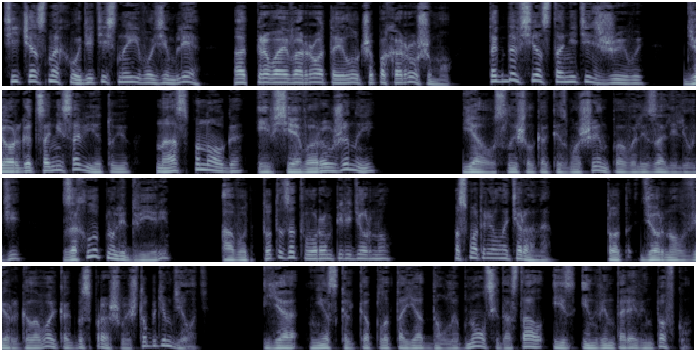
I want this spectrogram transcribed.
сейчас находитесь на его земле. Открывай ворота и лучше по-хорошему. Тогда все останетесь живы. Дергаться не советую. Нас много, и все вооружены. Я услышал, как из машин повылезали люди, захлопнули двери, а вот кто-то затвором передернул. Посмотрел на тирана. Тот дернул вверх головой, как бы спрашивая, что будем делать. Я несколько плотоядно улыбнулся достал из инвентаря винтовку.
